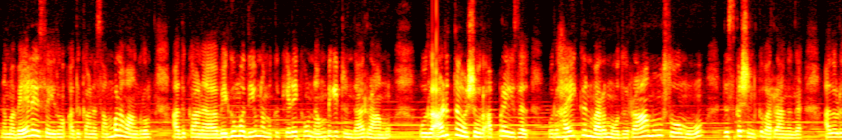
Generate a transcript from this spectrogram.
நம்ம வேலையை செய்கிறோம் அதுக்கான சம்பளம் வாங்குறோம் அதுக்கான வெகுமதியும் நமக்கு கிடைக்கும் நம்பிக்கிட்டு இருந்தார் ராமு. ஒரு அடுத்த வருஷம் ஒரு அப்ரைசல் ஒரு ஹைக்குன்னு வரும்போது ராமும் சோமும் டிஸ்கஷனுக்கு வர்றாங்கங்க. அதோட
